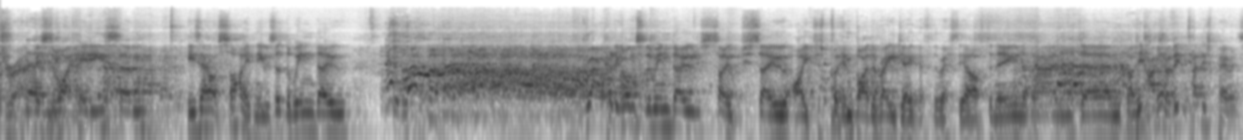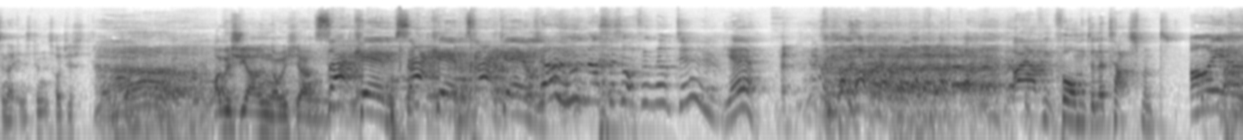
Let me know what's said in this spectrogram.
drowned. "Mr. Whitehead, he's um, he's outside, and he was at the window." grappling onto the window, soaked. So I just put him by the radiator for the rest of the afternoon. And um, I didn't, actually, I didn't tell his parents in that instance. I just. let him go. I was young. I was young. Sack him! Sack him! Sack him! Don't, that's the sort of thing they'll do. Yeah. I haven't formed an attachment. I am.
